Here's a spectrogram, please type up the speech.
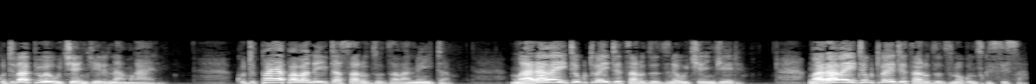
kuti vapiwe uchenjeri namwari. Kuti paya pavanoita sarudzo dzavanoita mwari avaite kuti vaite tsarudzo dzine uchenjeri. Mwari avaite kuti vaite tsarudzo dzinokunzwisisa.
